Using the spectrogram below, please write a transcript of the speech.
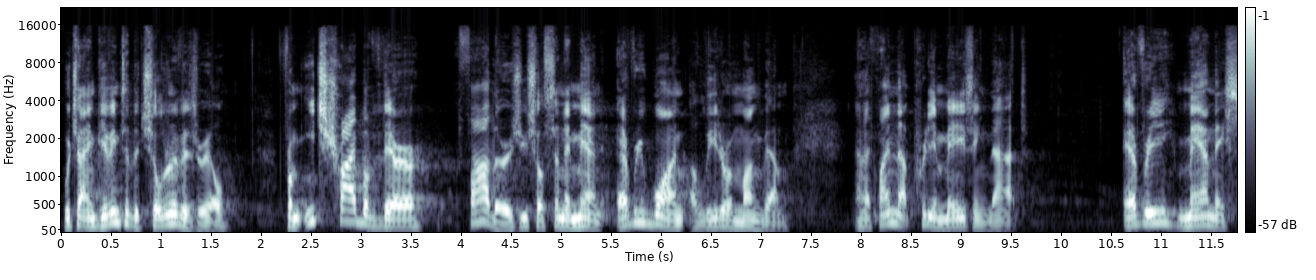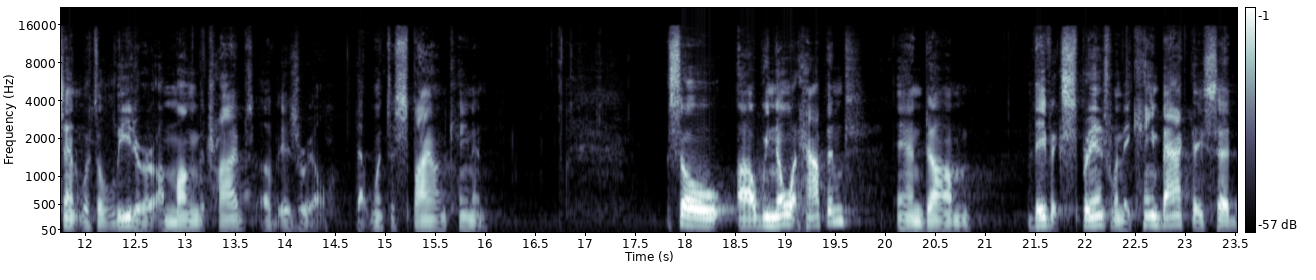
which I am giving to the children of Israel. From each tribe of their fathers you shall send a man, every one a leader among them. And I find that pretty amazing that every man they sent was a leader among the tribes of Israel that went to spy on Canaan. So uh, we know what happened, and um, they've experienced when they came back, they said,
